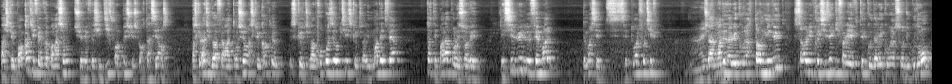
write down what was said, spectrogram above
Parce que quand quand tu fais une préparation, tu réfléchis 10 fois plus que sur ta séance. Parce que là, tu dois faire attention à ce que quand le, ce que tu vas proposer au petit, ce que tu vas lui demander de faire, toi, tu n'es pas là pour le surveiller. Et si lui, il le fait mal, demain, c'est c'est toi le fautif. Ah Tu as demandé d'aller courir tant de minutes sans lui préciser qu'il fallait éviter que d'aller courir sur du goudron.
